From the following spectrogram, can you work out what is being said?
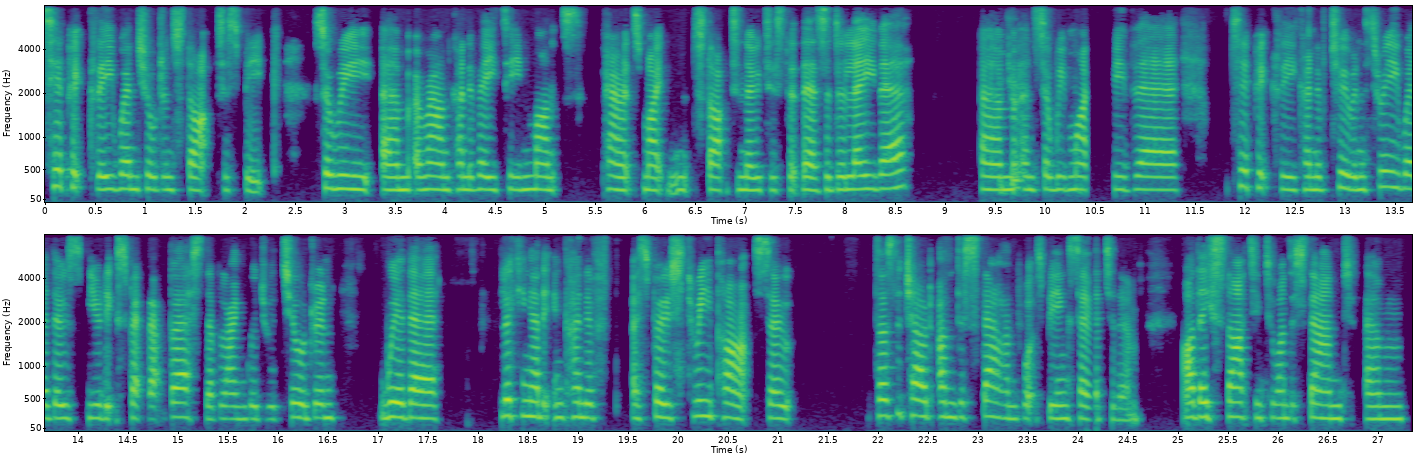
typically when children start to speak. So we um, around kind of eighteen months, parents might start to notice that there's a delay there, um, and so we might be there. Typically, kind of two and three, where those you'd expect that burst of language with children. We're there looking at it in kind of, I suppose, three parts. So does the child understand what's being said to them? Are they starting to understand um,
